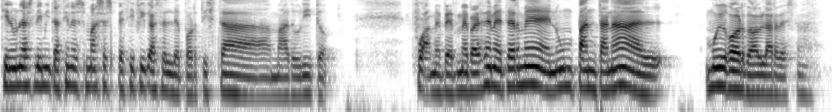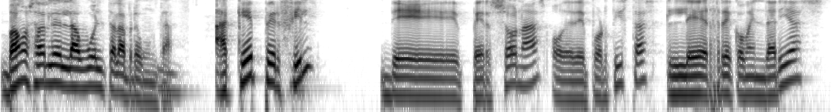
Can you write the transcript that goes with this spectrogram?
tiene unas limitaciones más específicas del deportista madurito. me, me parece meterme en un pantanal muy gordo hablar de esto. Vamos a darle la vuelta a la pregunta. ¿A qué perfil de personas o de deportistas le recomendarías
